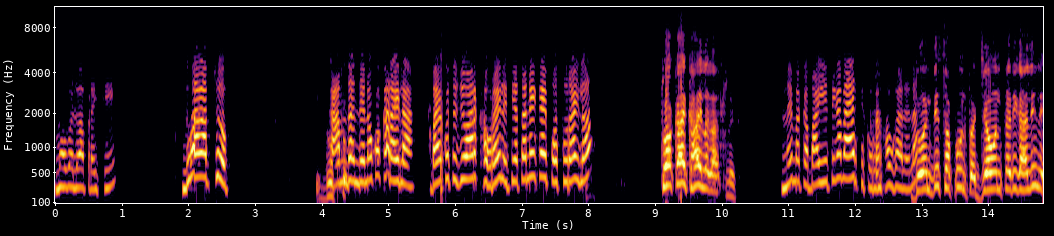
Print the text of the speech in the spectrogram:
मोबाईल वापरायची. धुवा गपचूप धुतो. कामधंदे नको करायला. बायकोच्या जीवावर खाऊ राहिले ते तर नाही काय पचू राहिलं. तो काय खायला घातलं? नाही मग का बाई येते का बाहेरची करून खाऊ घालायला? दोन दिवसापून तो जेवण तरी घालील?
